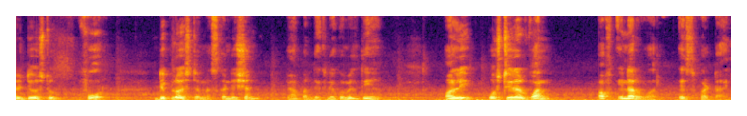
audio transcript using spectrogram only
reduce to four diplostemonous condition यहाँ पर देखने को मिलती है only posterior one of inner wall is fertile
